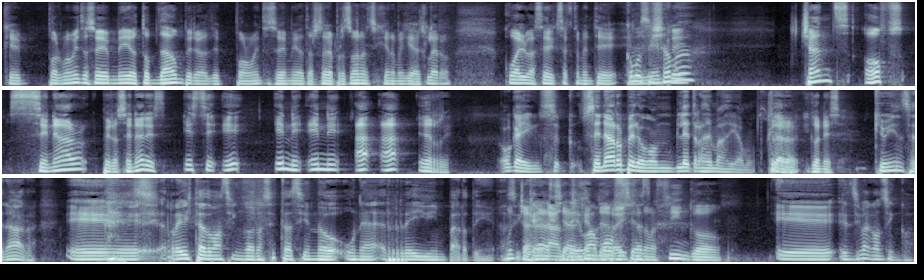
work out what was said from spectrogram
que por momentos se ve medio top-down, pero de- por momentos se ve medio tercera persona, así que no me queda claro cuál va a ser exactamente. ¿Cómo el se gameplay. llama? Chants of Senar, pero Senar es E S-E-N-N-A-A-R. Ok, ce- cenar pero con letras de más, digamos. Claro, Claro. y con S. Qué bien cenar. Eh, Revista Toma 5 nos está haciendo una raiding party. Así Muchas que, gracias, grande, gente vamos. Revista Toma 5. eh, encima con 5,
